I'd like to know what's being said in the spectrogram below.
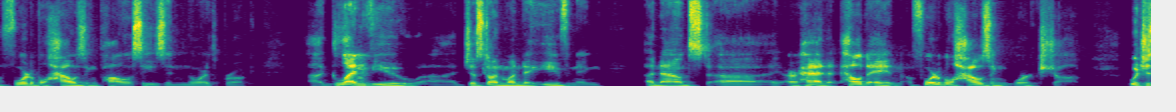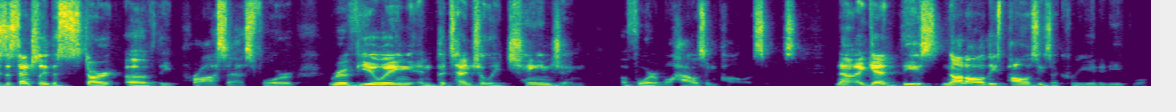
affordable housing policies in Northbrook. Uh, Glenview, uh, just on Monday evening, announced uh, or had held an affordable housing workshop, which is essentially the start of the process for reviewing and potentially changing affordable housing policies. Now, again, these not all these policies are created equal.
